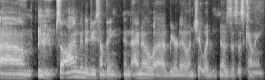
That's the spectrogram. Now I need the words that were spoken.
Um, so I'm going to do something, and I know uh, Beardo and Chitwood knows this is coming.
